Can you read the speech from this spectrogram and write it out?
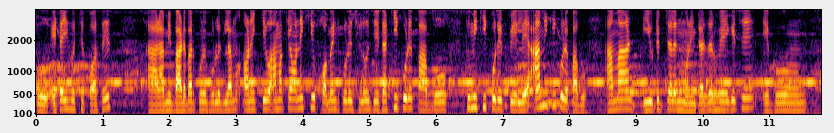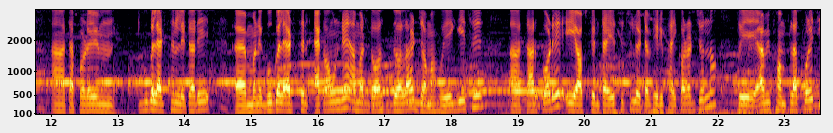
তো এটাই হচ্ছে প্রসেস আর আমি বারবার করে বলে দিলাম, অনেক কেউ আমাকে অনেক কেউ কমেন্ট করেছিল যে এটা কী করে পাবো, তুমি কি করে পেলে, আমি কি করে পাবো। আমার ইউটিউব চ্যানেল মনিটাইজার হয়ে গেছে এবং তারপরে গুগল অ্যাডসেন লেটারে মানে গুগল অ্যাডসেন অ্যাকাউন্টে আমার দশ ডলার জমা হয়ে গিয়েছে। তারপরে এই অপশানটা এসেছিল এটা ভেরিফাই করার জন্য। তো আমি ফর্ম ফিল করেছি,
